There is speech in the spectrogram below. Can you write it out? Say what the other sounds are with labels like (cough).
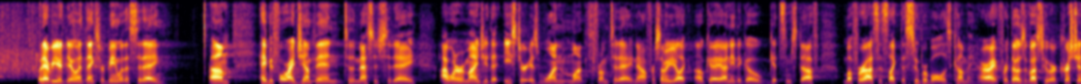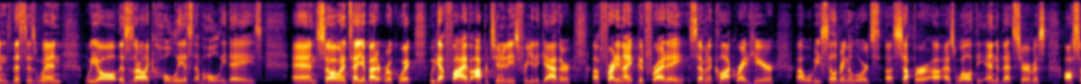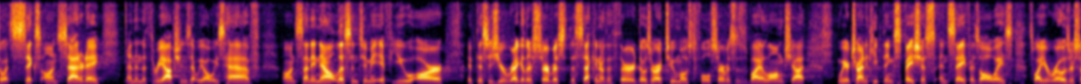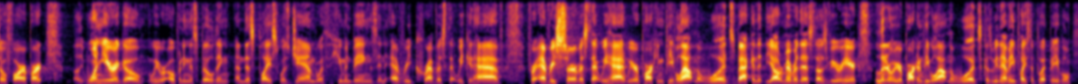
whatever you're doing. Thanks for being with us today. Um, hey, before I jump in to the message today, I want to remind you that Easter is one month from today. Now, for some of you, you're like, okay, I need to go get some stuff. But for us, it's like the Super Bowl is coming, all right? For those of us who are Christians, this is when we all, this is our like holiest of holy days. And so I want to tell you about it real quick. We got five opportunities for you to gather. Uh, Friday night, Good Friday, 7 o'clock right here. Uh, we'll be celebrating the Lord's uh, Supper uh, as well at the end of that service. Also at 6 on Saturday. And then the three options that we always have on Sunday. Now, listen to me. If you are, if this is your regular service, the second or the third, those are our two most full services by a long shot. We are trying to keep things spacious and safe as always. That's why your rows are so far apart. Uh, one year ago, we were opening this building, and this place was jammed with human beings in every crevice that we could have. For every service that we had, we were parking people out in the woods back in the. Do y'all remember this? Those of you who are here, literally, we were parking people out in the woods because we didn't have any place to put people.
